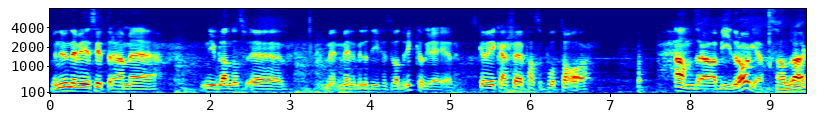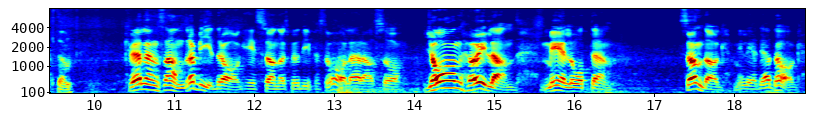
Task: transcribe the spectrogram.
Men nu när vi sitter här med nyblandat eh, med, med Melodifestivaldricka och grejer. Ska vi kanske passa på att ta andra bidraget? Andra akten. Kvällens andra bidrag i söndags Melodifestival är alltså Jan Höjland med låten Söndag, min lediga dag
